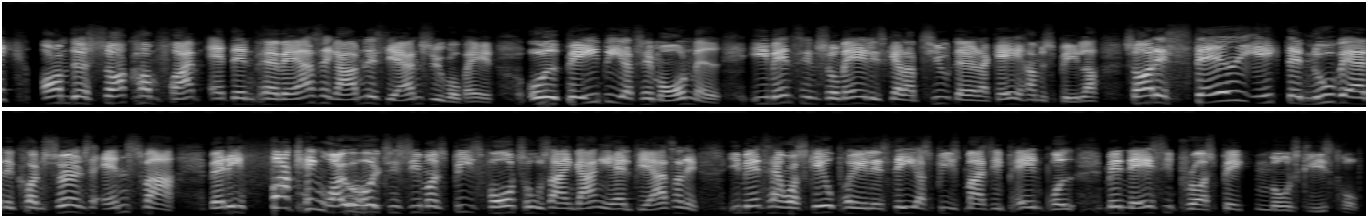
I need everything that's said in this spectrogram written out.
Ikke om det så kom frem, at den perverse gamle stjernepsykopat åd babyer til morgenmad, imens en somalisk adoptivdatter gav ham spiller, så er det stadig ikke den nuværende koncerns ansvar, hvad det fucking røvhul til Simon Spis foretog sig engang i 70'erne, imens han var skæv på LSD og spiste marcipanbrød med nazi-prospekten Måns Glistrup.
